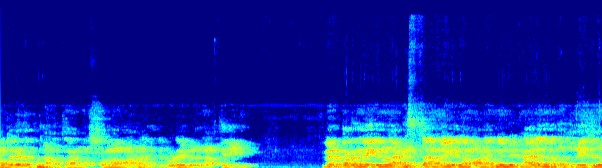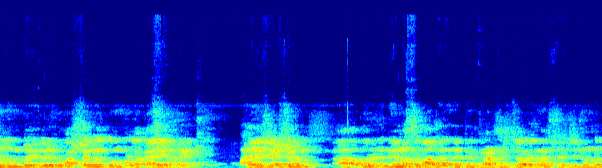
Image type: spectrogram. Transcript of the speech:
മുതലെടുപ്പ് നടത്താനുള്ള ശ്രമമാണ് ഇതിലൂടെ ഇവർ നടത്തിയിരിക്കുന്നത്. ഇവർ പറഞ്ഞിരിക്കുന്നത് അടിസ്ഥാനരഹിതമാണ് ഇങ്ങനെ ഒരു കാര്യം നടന്നിട്ടില്ല. ഇതിനു മുൻപ് ഇവർക്ക് വർഷങ്ങൾക്ക് മുമ്പുള്ള കാര്യം പറയും അതിനുശേഷം ഒരു നിയമസഭാ തെരഞ്ഞെടുപ്പിൽ ഫ്രാൻസിസ് ജോർജ് മത്സരിച്ചിട്ടുണ്ട്.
